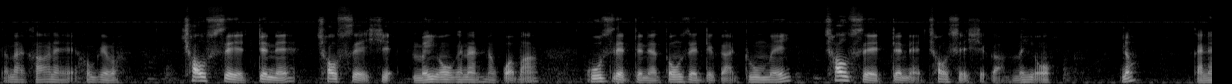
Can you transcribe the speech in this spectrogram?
တနခါနဲ့ဟုတ်ကဲ့ပါ60တက်နဲ့68 main organ နှစ်ကွက်ပါ90တက်နဲ့31ကဒူ main 60တက်နဲ့68က main on နော်ကဏ္ဍ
